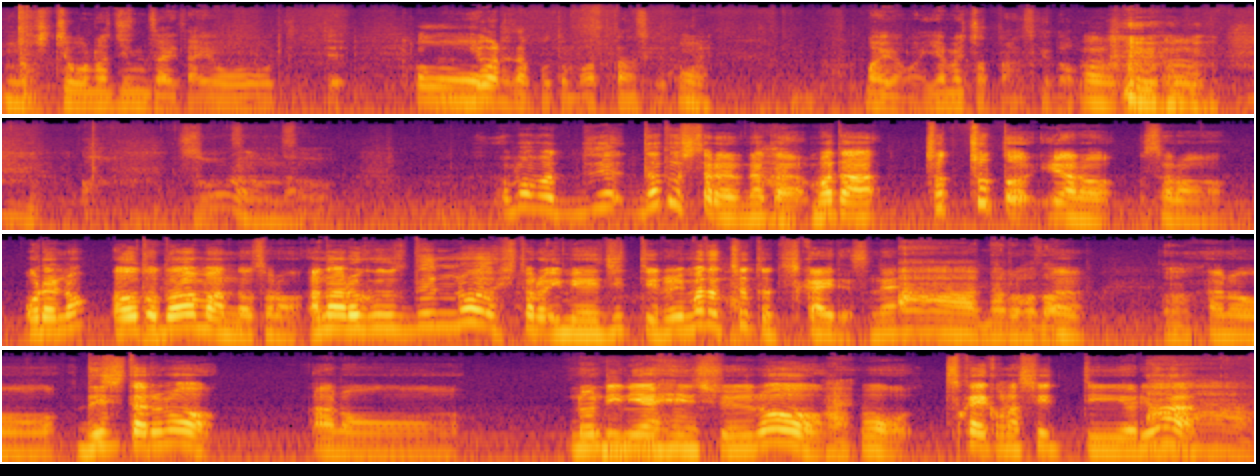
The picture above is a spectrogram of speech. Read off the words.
うん。貴重な人材だよって言って言われたこともあったんですけどね、うん。うん。まあ今はやめちゃったんですけど、そうそうなんだ。そうまあまあでだとしたらなんかまだちょちょっとあのその俺のアウトドアマンのそのアナログでの人のイメージっていうのにまだちょっと近いですね、ああなるほど、うん。うん。あのデジタルのあのノンリニア編集のはい。もう使いこなしっていうよりはあ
